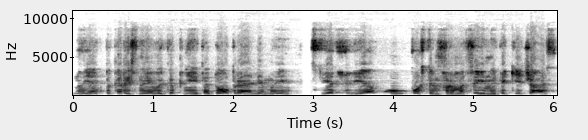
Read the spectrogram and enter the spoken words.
ну як бы карысныя выкапні это добра але мы свет жыве у постінфармацыйны такі час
